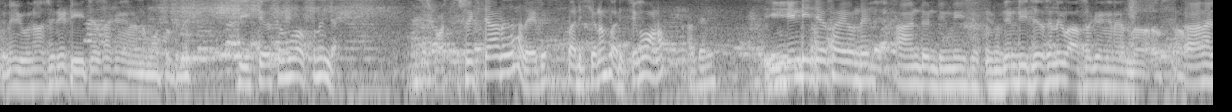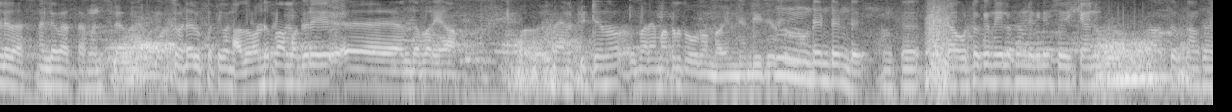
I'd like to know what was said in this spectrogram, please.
പിന്നെ യൂണിവേഴ്സിറ്റി ടീച്ചേഴ്സ് ഒക്കെ എങ്ങനെയുണ്ട് മൊത്തത്തിൽ ടീച്ചേഴ്സും കുഴപ്പമൊന്നുമില്ല. കുറച്ച് സ്ട്രിക്റ്റ് ആണ്. അതായത് പഠിക്കണം പഠിച്ച് പോകണം അതന്നെ. ഇന്ത്യൻ ടീച്ചേഴ്സ് ആയതുകൊണ്ട് ആ ഉണ്ട് ഇന്ത്യൻ ടീച്ചേഴ്സ് ഇന്ത്യൻ ടീച്ചേഴ്സിന്റെ ക്ലാസ് ഒക്കെ എങ്ങനെയാ? ആ നല്ലതാ. നല്ല ക്ലാസ്സാണ് മനസ്സിലാവുക കുറച്ചുകൂടെ എളുപ്പത്തിൽ അതുകൊണ്ട് ഇപ്പൊ നമുക്കൊരു എന്താ പറയാ ഒരു ബെനിഫിറ്റ് എന്ന് പറയാൻ മാത്രം തോന്നുന്നുണ്ടോ ഇന്ത്യൻ ടീച്ചേഴ്സ് ഉണ്ട് ഉണ്ട് ഉണ്ട്. നമുക്ക് ഡൗട്ടൊക്കെ എന്തെങ്കിലുമൊക്കെ ഉണ്ടെങ്കിൽ ചോദിക്കാനും ക്ലാസ് നമുക്ക്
